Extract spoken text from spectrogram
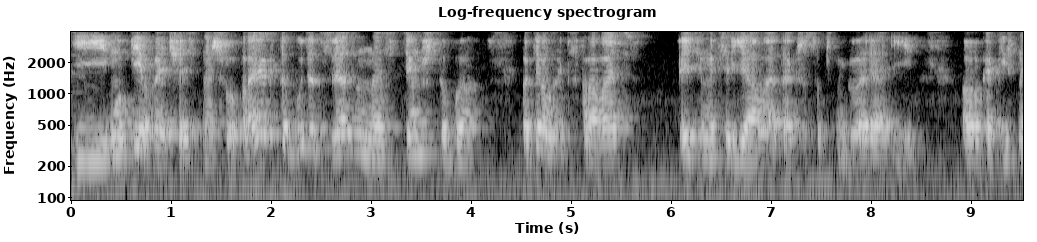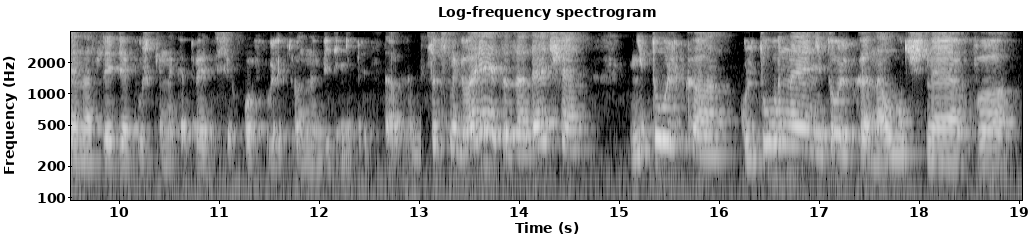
И ну, первая часть нашего проекта будет связана с тем, чтобы, во-первых, оцифровать эти материалы, а также, собственно говоря, и рукописное наследие Пушкина, которое до сих пор в электронном виде не представлено. Собственно говоря, эта задача не только культурная, не только научная в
